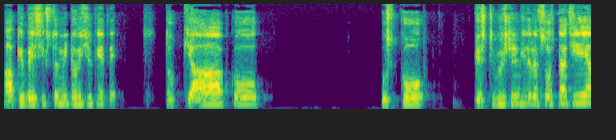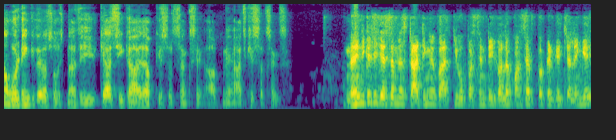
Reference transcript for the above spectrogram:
आपके बेसिक्स तो मीट हो ही चुके थे तो क्या आपको उसको डिस्ट्रीब्यूशन की तरफ़ सोचना चाहिए या होल्डिंग की तरफ़ सोचना चाहिए? क्या सीखा आज आपके सत्संग से आपने आज के सत्संग से? नहीं निकल जी जैसे हमने स्टार्टिंग में बात की वो परसेंटेज वाला कॉन्सेप्ट पकड़ के चलेंगे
